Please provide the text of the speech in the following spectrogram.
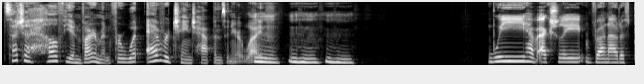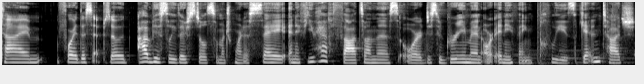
such a healthy environment for whatever change happens in your life. Mm, mhm, mhm. We have actually run out of time for this episode. Obviously, there's still so much more to say. And if you have thoughts on this or disagreement or anything, please get in touch.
